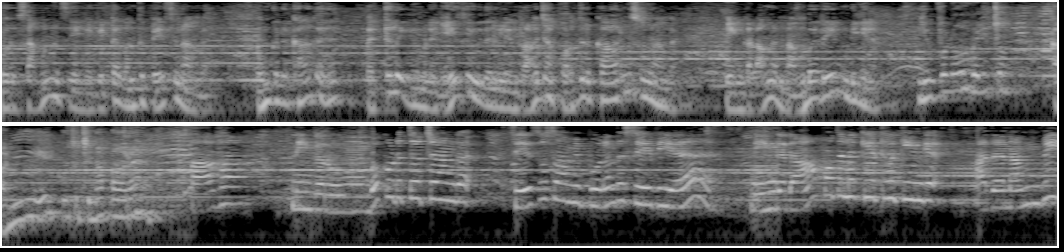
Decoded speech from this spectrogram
ஒரு சமண சேனை கிட்ட வந்து பேசினாங்க. உங்களுக்காக பெத்தலகேமில் இயேசு இதர்களின் ராஜா பிறந்திருக்காருன்னு சொன்னாங்க. எங்களால நம்பவே முடியல. எவ்வளோ வெளிச்சம். கண்ணே குசிச்சுன்னா பாரு. ஆஹா நீங்க ரொம்ப கொடுத்து வச்சாங்க. சேசுசாமி பிறந்த செய்திய நீங்க தான் முதல்ல கேட்டிருக்கீங்க. அதை நம்பி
